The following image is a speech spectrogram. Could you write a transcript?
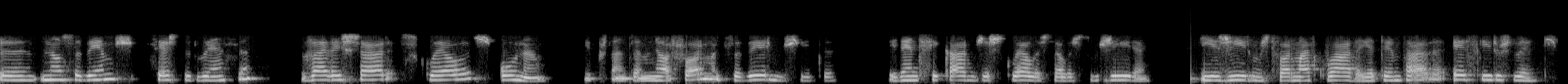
uh, não sabemos se esta doença vai deixar sequelas ou não. E, portanto, a melhor forma de sabermos e de identificarmos as sequelas, se elas surgirem, e agirmos de forma adequada e atempada, é seguir os doentes.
